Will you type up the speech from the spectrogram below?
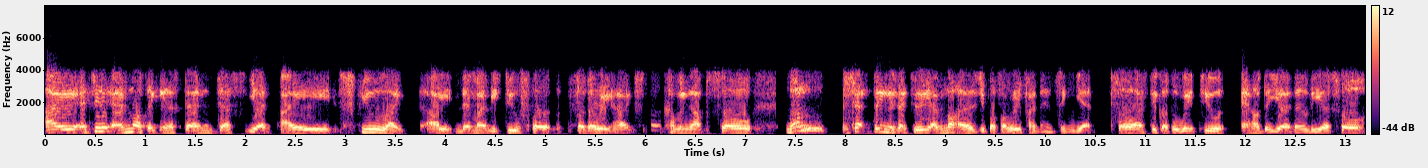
I actually am not taking a stand just yet. I feel like I there might be still fur, further rate hikes coming up. So one sad thing is actually I'm not eligible for refinancing yet. So I still got to wait till end of the year at the. So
